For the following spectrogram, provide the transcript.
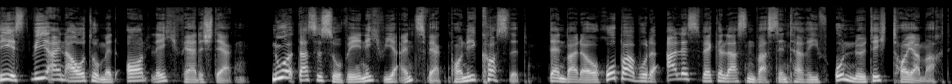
Die ist wie ein Auto mit ordentlich Pferdestärken. Nur, dass es so wenig wie ein Zwergpony kostet. Denn bei der Europa wurde alles weggelassen, was den Tarif unnötig teuer macht.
